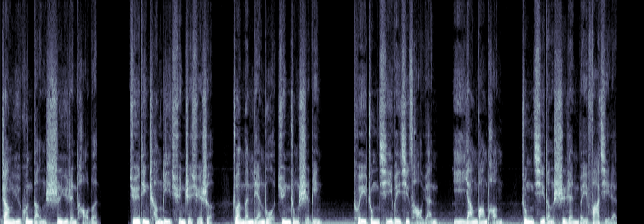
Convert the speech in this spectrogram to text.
张玉坤等十余人讨论，决定成立群治学社，专门联络军中士兵，推钟琪为其草原，以杨王鹏、钟琪等十人为发起人。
